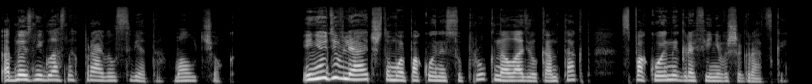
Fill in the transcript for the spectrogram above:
Одно из негласных правил света — молчок. И не удивляет, что мой покойный супруг наладил контакт с покойной графиней Вышеградской.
